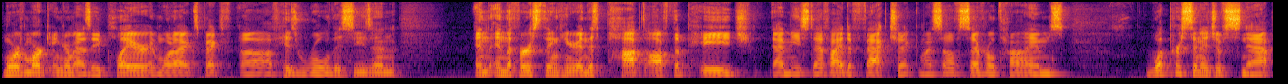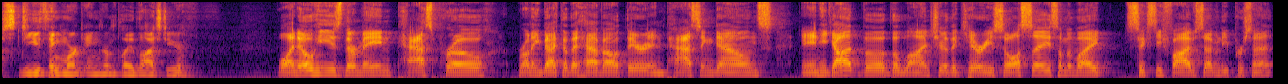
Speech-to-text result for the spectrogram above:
more of Mark Ingram as a player and what I expect uh, of his role this season. And, and the first thing here, and this popped off the page at me, Steph. I had to fact check myself several times. What percentage of snaps do you think Mark Ingram played last year? Well, I know he's their main pass pro running back that they have out there in passing downs, and he got the the line share, the carry. So I'll say something like 65, 70%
